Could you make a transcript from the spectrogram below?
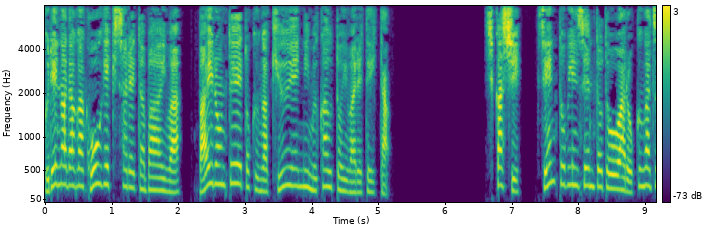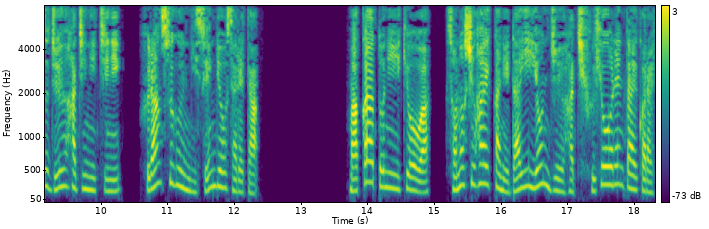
グレナダが攻撃された場合は、バイロン提督が救援に向かうと言われていた。しかし、セント・ヴィンセント島は6月18日にフランス軍に占領された。マカートニー卿は、その支配下に第48不評連隊から引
